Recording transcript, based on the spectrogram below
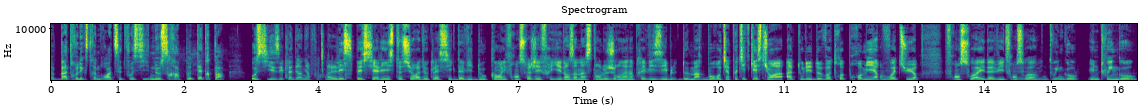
Euh, battre l'extrême droite, cette fois-ci, ne sera peut-être pas aussi aisé que la dernière fois. Les spécialistes sur Radio Classique, David Doucan et François Geffrier. Dans un instant, le journal imprévisible de Marc Bourreau. Tiens, petite question à, tous les deux. Votre première voiture, François et David. François euh, Une Twingo. Une Twingo.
